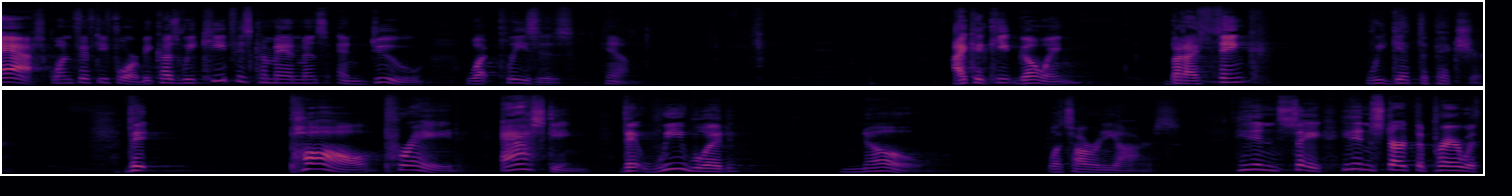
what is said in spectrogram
ask." 154, because we keep his commandments and do what pleases him. I could keep going, but I think we get the picture. That Paul prayed asking that we would know what's already ours. He didn't say, he didn't start the prayer with,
